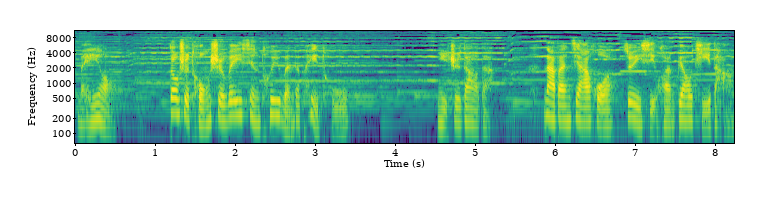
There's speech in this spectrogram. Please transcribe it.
没有。都是同事微信推文的配图，你知道的，那班家伙最喜欢标题党。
